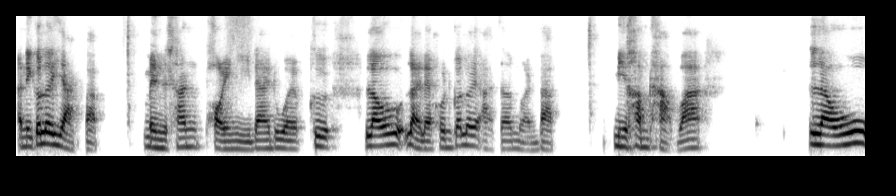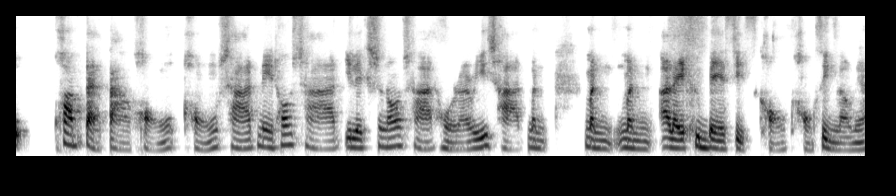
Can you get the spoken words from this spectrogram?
อันนี้ก็เลยอยากแบบเมนชั่นพอยนี้ได้ด้วย คือแล้วหลาย ๆ คนก็เลยอาจจะเหมือนแบบมีคำถามว่า แล้ว ความแตกต่างของของ chart natal chart electional chart horary chart มันมันมันอะไรคือ basis ของของสิ่งเหล่านี้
